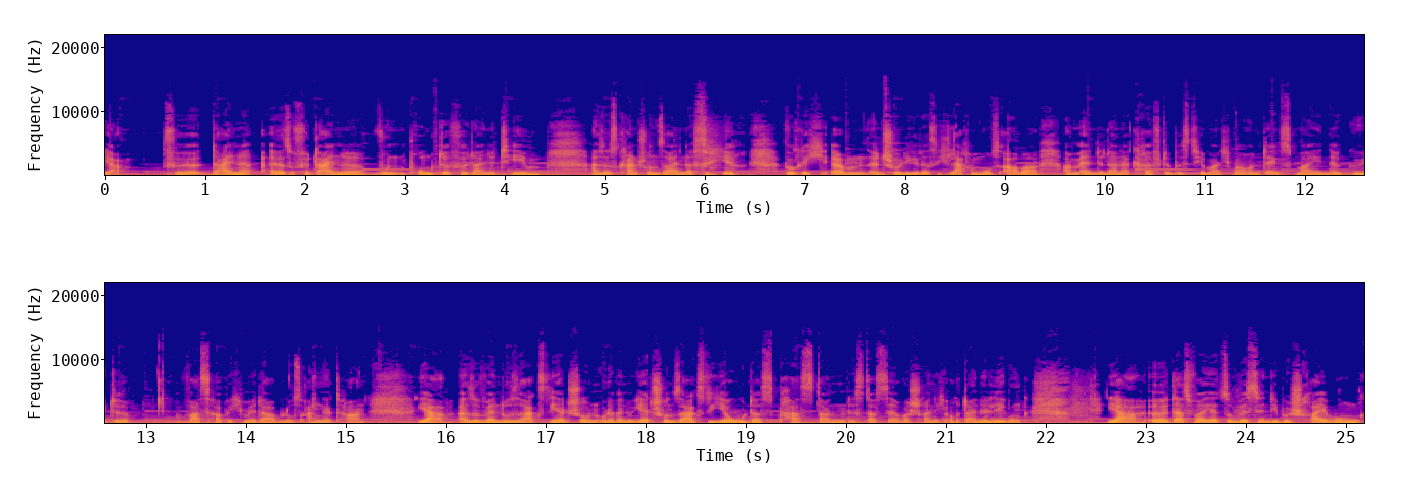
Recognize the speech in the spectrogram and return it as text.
Ja, für deine, also für deine wunden Punkte, für deine Themen. Also es kann schon sein, dass du hier wirklich, ähm, entschuldige, dass ich lachen muss, aber am Ende deiner Kräfte bist hier manchmal und denkst, meine Güte, was habe ich mir da bloß angetan? Ja, also wenn du sagst jetzt schon oder wenn du jetzt schon sagst, yo, das passt, dann ist das sehr wahrscheinlich auch deine Legung. Ja, äh, das war jetzt so ein bisschen die Beschreibung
